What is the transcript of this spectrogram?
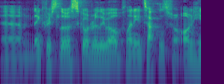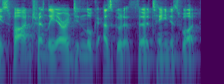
Um, then Chris Lewis scored really well, plenty of tackles from, on his part, and Trent Loiero didn't look as good at 13 as what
